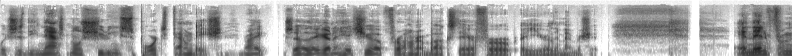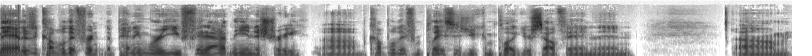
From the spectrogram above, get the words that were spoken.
which is the National Shooting Sports Foundation, right? So they're going to hit you up for a hundred bucks there for a yearly membership. And then from there, there's a couple different, depending where you fit out in the industry, uh, a couple different places you can plug yourself in. And then, um,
